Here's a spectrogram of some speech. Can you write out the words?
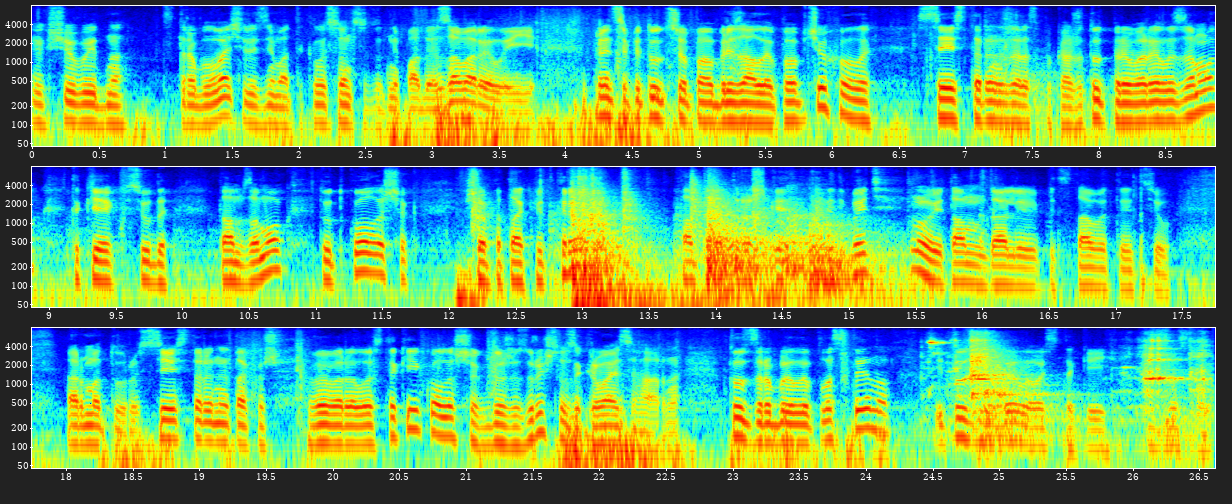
якщо видно. Це треба було ввечері знімати, коли сонце тут не падає. Заварили її. В принципі, тут все пообрізали, пообчухували. З цієї сторони зараз покажу. Тут приварили замок, такий як всюди. Там замок, тут колишок, щоб отак відкрити. Треба трошки відбити, ну і там далі підставити цю арматуру. З цієї сторони також виварили ось такий колишок, дуже зручно, закривається гарно. Тут зробили пластину і тут зробили ось такий засув.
